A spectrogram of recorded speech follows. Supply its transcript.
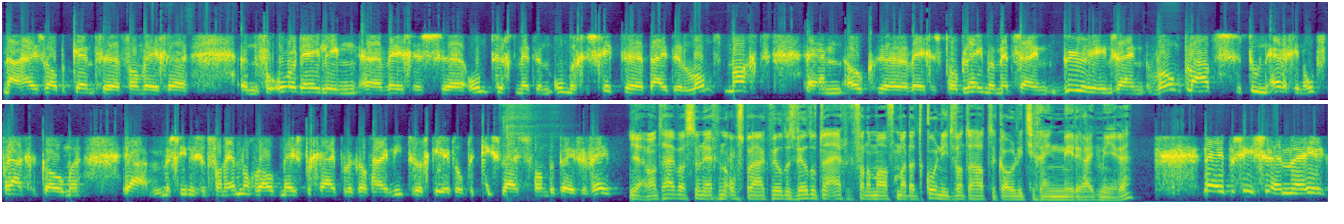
Nou, hij is wel bekend vanwege een veroordeling wegens ontucht met een ondergeschikte bij de landmacht. En ook wegens problemen met zijn buren in zijn woonplaats. Toen erg in opspraak gekomen. Ja, misschien is het van hem nog wel het meest begrijpelijk... dat hij niet terugkeert op de kieslijst van de PVV. Ja, want hij was toen echt een opspraak. Wilders wilde toen eigenlijk van hem af, maar dat kon niet... want dan had de coalitie geen meerderheid meer, hè? Nee, precies. En uh, Erik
